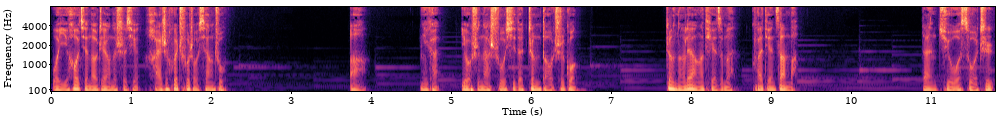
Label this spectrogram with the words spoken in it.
我以后见到这样的事情还是会出手相助。”啊，你看。又是那熟悉的正道之光，正能量啊！铁子们，快点赞吧！但据我所知，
